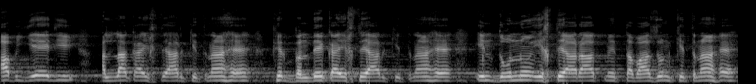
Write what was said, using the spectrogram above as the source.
اب یہ جی اللہ کا اختیار کتنا ہے، پھر بندے کا اختیار کتنا ہے، ان دونوں اختیارات میں توازن کتنا ہے،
